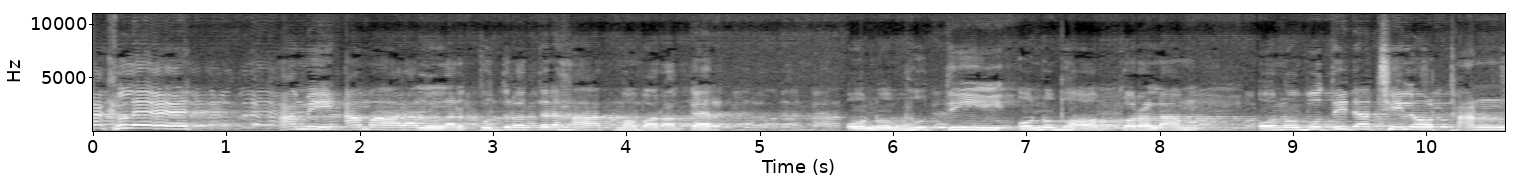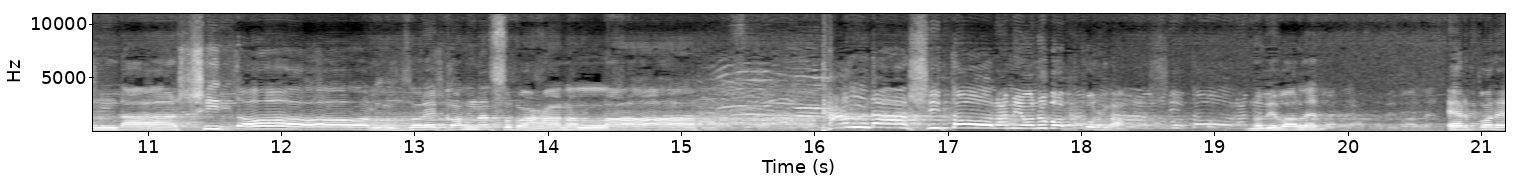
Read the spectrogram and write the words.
রাখলে, আমি আমার আল্লাহর কুদরতের হাত মোবারকের অনুভূতি অনুভব করলাম। অনুভূতিটা ছিল ঠান্ডা, শীতল। জোরে কন্যা সুবাহান ঠান্ডা, শীতল আমি অনুভব করলাম। নবী বলেন, এরপরে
